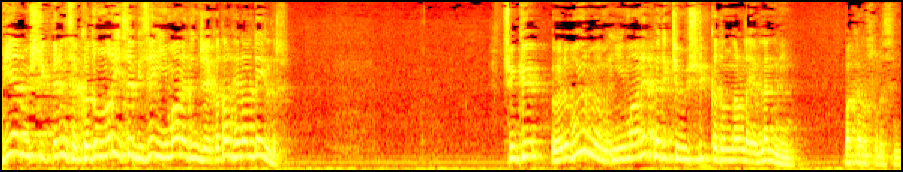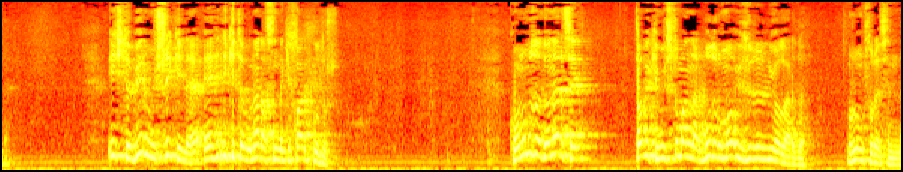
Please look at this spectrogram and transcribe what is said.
Diğer müşriklerin ise kadınları ise bize iman edinceye kadar helal değildir. Çünkü öyle buyurmuyor mu? İman etmedikçe müşrik kadınlarla evlenmeyin. Bakara suresinde. İşte bir müşrik ile ehli kitabın arasındaki fark budur. Konumuza dönersek tabii ki Müslümanlar bu duruma üzülüyorlardı. Rum suresinde.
